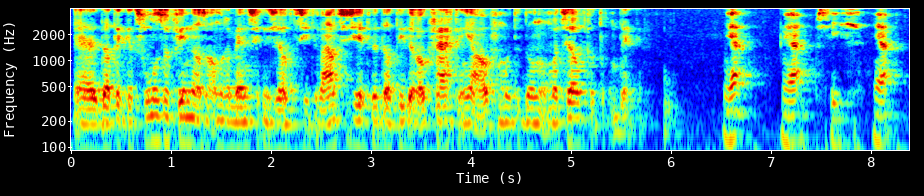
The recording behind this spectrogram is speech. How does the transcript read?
Uh, dat ik het zonde zou vinden als andere mensen in dezelfde situatie zitten. Dat die er ook 15 jaar over moeten doen om hetzelfde te ontdekken. Ja, ja precies. Ja.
